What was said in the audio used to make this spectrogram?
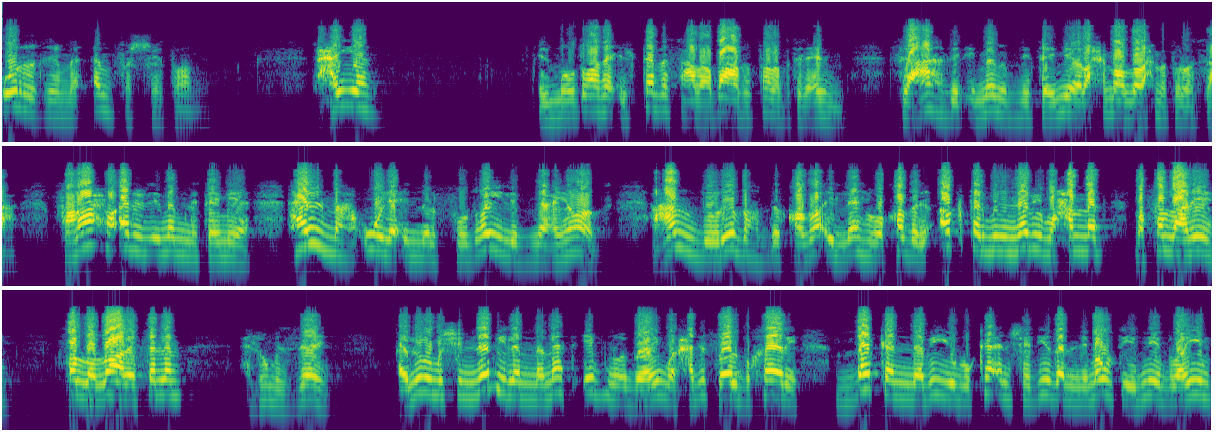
أرغم أنف الشيطان. الحقيقة الموضوع ده التبس على بعض طلبة العلم في عهد الإمام ابن تيمية رحمه الله رحمة واسعة. فراحوا قالوا للإمام ابن تيمية هل معقولة إن الفضيل بن عياض عنده رضا بقضاء الله وقدره أكتر من النبي محمد؟ ما صلى عليه. صلى الله عليه وسلم. قال لهم إزاي؟ قالوا له مش النبي لما مات ابن إبراهيم والحديث رواه البخاري بكى النبي بكاء شديدا لموت ابن إبراهيم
